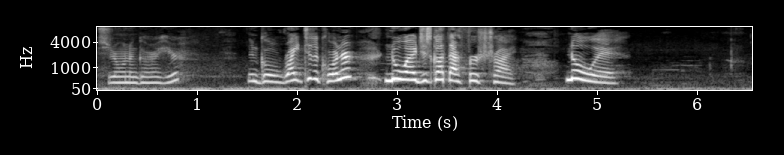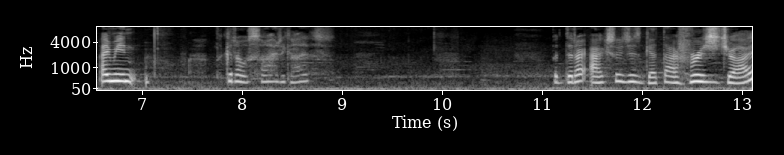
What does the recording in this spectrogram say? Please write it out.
So you want to go right here, then go right to the corner. No, way, I just got that first try. No way. I mean, look at outside, guys. But did I actually just get that first try?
